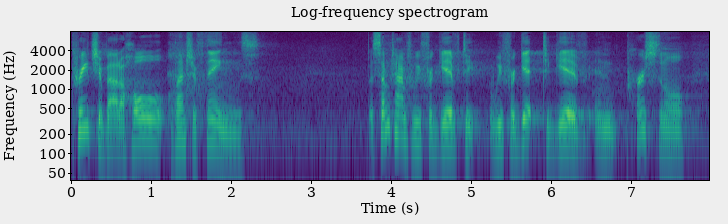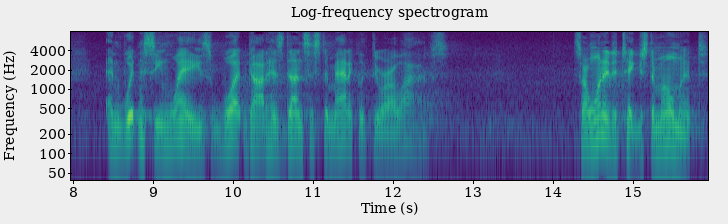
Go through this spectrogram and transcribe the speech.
preach about a whole bunch of things, but sometimes we, forgive to, we forget to give in personal and witnessing ways what God has done systematically through our lives. So I wanted to take just a moment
